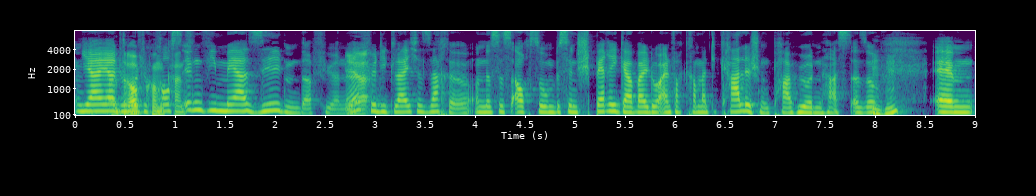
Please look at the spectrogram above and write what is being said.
Ja, ja, du, du draufkommen brauchst kannst. irgendwie mehr Silben dafür, ne? Ja. Für die gleiche Sache. Und es ist auch so ein bisschen sperriger, weil du einfach grammatikalisch ein paar Hürden hast. Also Mhm. ähm,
